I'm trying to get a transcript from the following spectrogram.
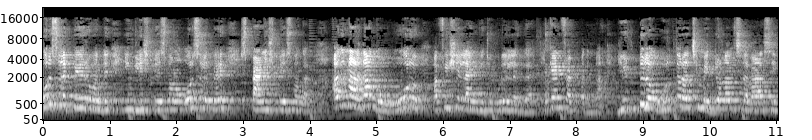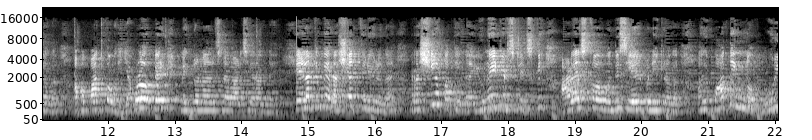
ஒரு சில பேர் வந்து இங்கிலீஷ் பேசுவாங்க ஒரு சில பேர் ஸ்பானிஷ் பேசுவாங்க. அதனால தான் அங்கே ஒரு அஃபிஷியல் லாங்குவேஜ் கூட இல்லைங்க. செகண்ட் ஃபேக்ட் பார்த்தீங்கன்னா எட்டில் ஒருத்தராச்சும் மெக்டொனால்ட்ஸில் வேலை செய்வாங்க. அப்போ பார்த்துக்கோங்க எவ்வளோ பேர் மெக்டொனால்ட்ஸில் வேலை செய்கிறாங்கன்னு எல்லாத்துக்குமே ரஷ்யா தெரியலங்க ரஷ்யா பார்த்தீங்கன்னா யுனைடெட் ஸ்டேட்ஸ்க்கு அலாஸ்காவை வந்து சேல் பண்ணிக்கிறாங்க. அது பார்த்தீங்கன்னா ஒரு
